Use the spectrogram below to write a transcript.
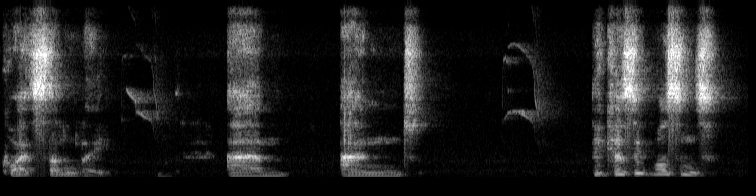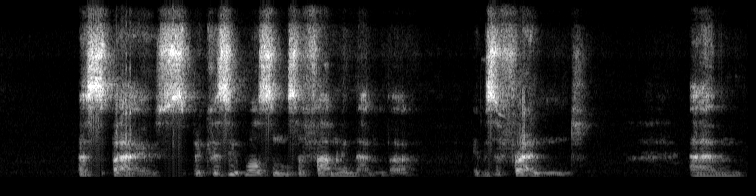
quite suddenly. Um, and because it wasn't a spouse, because it wasn't a family member, it was a friend. Um,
